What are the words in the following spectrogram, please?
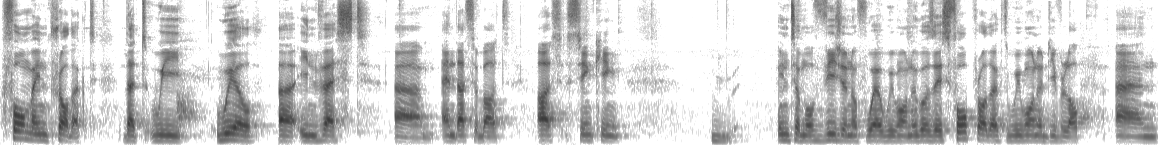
four main products that we will uh, invest, um, and that's about us thinking in terms of vision of where we want to go. There's four products we want to develop, and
